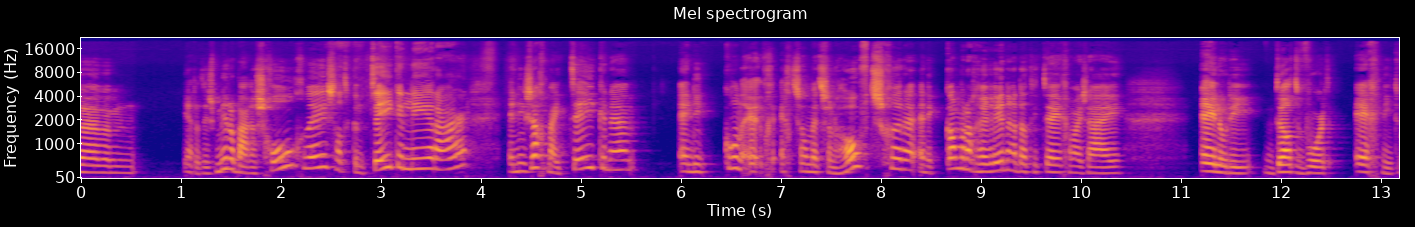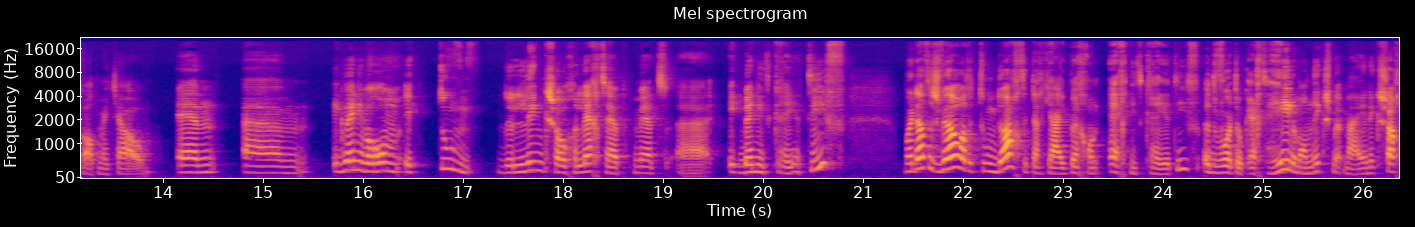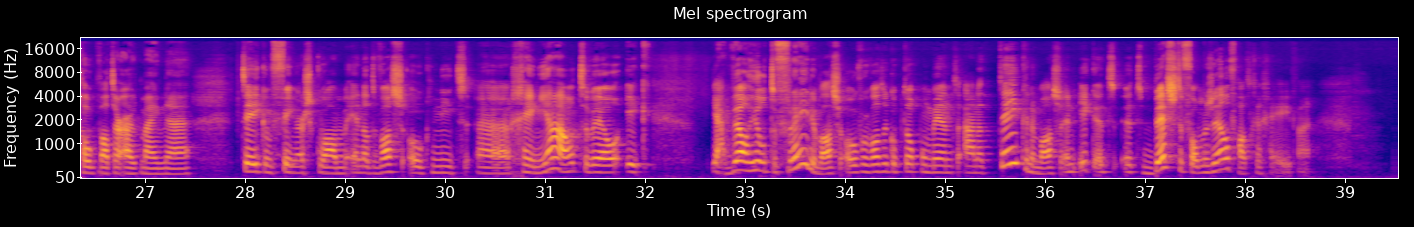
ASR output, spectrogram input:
ja, dat is middelbare school geweest, had ik een tekenleraar. En die zag mij tekenen. En die kon echt, zo met zijn hoofd schudden. En ik kan me nog herinneren dat hij tegen mij zei: Elodie, dat wordt echt niet wat met jou. En um, ik weet niet waarom ik toen de link zo gelegd heb met: uh, ik ben niet creatief. Maar dat is wel wat ik toen dacht. Ik dacht, ja, ik ben gewoon echt niet creatief. Het wordt ook echt helemaal niks met mij. En ik zag ook wat er uit mijn uh, tekenvingers kwam. En dat was ook niet uh, geniaal. Terwijl ik ja, wel heel tevreden was over wat ik op dat moment aan het tekenen was. En ik het, het beste van mezelf had gegeven.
